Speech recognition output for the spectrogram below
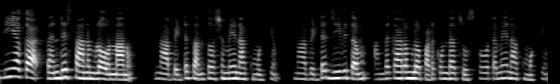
నీ యొక్క తండ్రి స్థానంలో ఉన్నాను. నా బిడ్డ సంతోషమే నాకు ముఖ్యం. నా బిడ్డ జీవితం అంధకారంలో పడకుండా చూసుకోవటమే నాకు ముఖ్యం.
